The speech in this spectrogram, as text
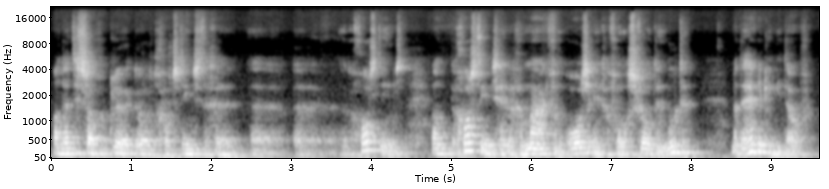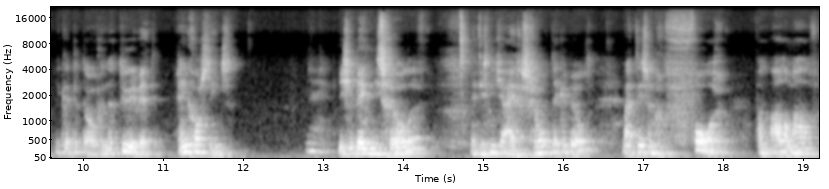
want dat is zo gekleurd door het godsdienstige uh, uh, godsdienst. Want de godsdienst hebben gemaakt van oorzaak en gevolg, schuld en boete. Maar daar heb ik het niet over. Ik heb het over natuurwet, geen godsdienst. Nee. Dus je bent niet schuldig. Het is niet je eigen schuld, dikke bult. Maar het is een gevolg van allemaal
